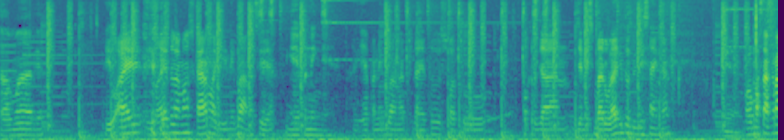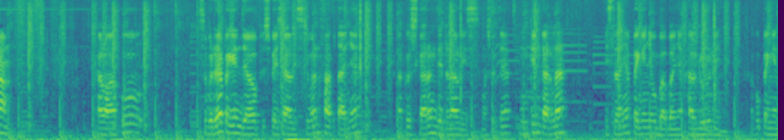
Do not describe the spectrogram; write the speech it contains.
kamar kan? UI UI itu memang sekarang lagi ini banget sih ya. Lagi happening ya. Lagi happening banget. Dan itu suatu pekerjaan jenis baru lagi tuh di desain kan Iya. kalau Mas Akram kalau aku sebenarnya pengen jawab spesialis cuman faktanya aku sekarang generalis. Maksudnya mungkin karena istilahnya pengen nyoba banyak hal dulu nih. Aku pengen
